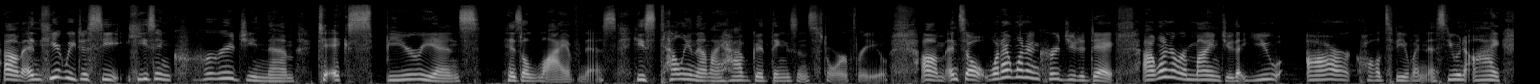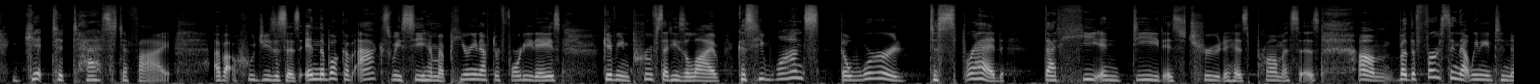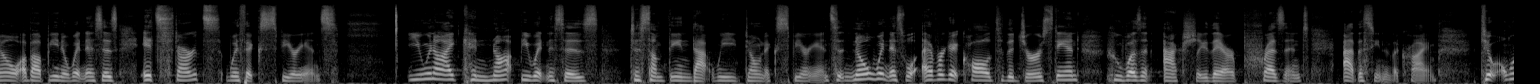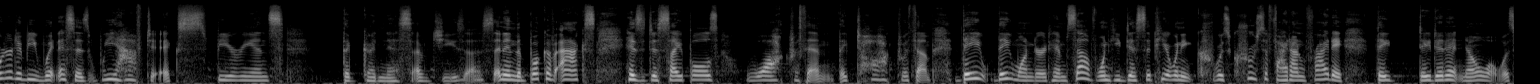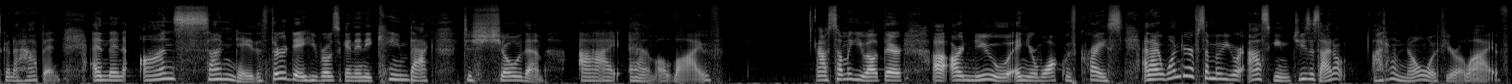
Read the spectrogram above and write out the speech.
Um, and here we just see he's encouraging them to experience his aliveness. He's telling them, I have good things in store for you. Um, and so, what I want to encourage you today, I want to remind you that you are called to be a witness. You and I get to testify about who Jesus is. In the book of Acts, we see him appearing after 40 days, giving proofs that he's alive, because he wants the word to spread that he indeed is true to his promises. Um, but the first thing that we need to know about being a witness is it starts with experience you and I cannot be witnesses to something that we don't experience. No witness will ever get called to the juror stand who wasn't actually there present at the scene of the crime. To order to be witnesses, we have to experience the goodness of Jesus. And in the book of Acts, his disciples walked with him. They talked with him. They they wondered himself when he disappeared when he cr- was crucified on Friday. They they didn't know what was going to happen. And then on Sunday, the third day, he rose again and he came back to show them, I am alive. Now, some of you out there uh, are new in your walk with Christ, and I wonder if some of you are asking, Jesus, I don't, I don't know if you're alive.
